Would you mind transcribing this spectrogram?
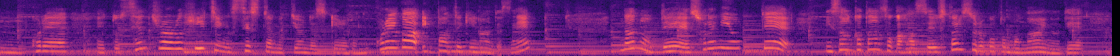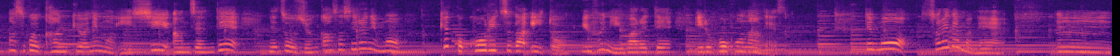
うん、これ、えっと、セントラルヒーティングシステムっていうんですけれどもこれが一般的なんですね。なのでそれによって二酸化炭素が発生したりすることもないので、まあ、すごい環境にもいいし安全で熱を循環させるにも結構効率がいいというふうに言われている方法なんですでもそれでもねうん。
